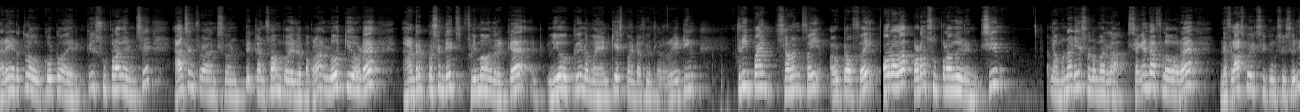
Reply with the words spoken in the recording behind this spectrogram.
நிறைய இடத்துல ஒரு கோட்டும் ஆகிருக்கு சூப்பராகவே இருந்துச்சு. ஆக்ஷன் ஃபேன்ஸ் வந்துட்டு கன்ஃபார்ம் போய் இதை பார்க்கலாம். லோக்கியோட ஹண்ட்ரட் பர்சன்டேஜ் ஃபிலிமாக வந்திருக்க. லியோவுக்கு நம்ம என்கேஸ் பாயிண்ட் ஆஃப் வியூ தர rating three point seven five out of five ஓவராலாக படம் சூப்பராகவே இருந்துச்சு. நான் முன்னாடியே சொன்ன மாதிரி தான் செகண்ட் ஹாஃபில் வர இந்த ஃப்ளாஷ்பேக் சீக்வன்ஸும் சரி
